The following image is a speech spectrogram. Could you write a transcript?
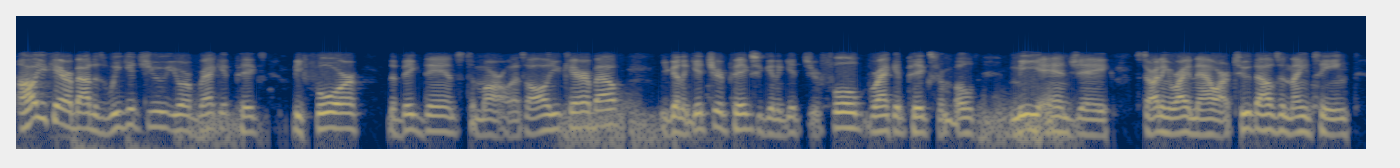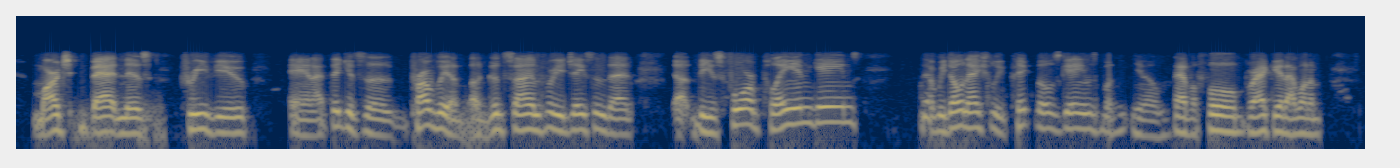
all you care about is we get you your bracket picks before the big dance tomorrow. That's all you care about. You're going to get your picks. You're going to get your full bracket picks from both me and Jay starting right now, our 2019 March Badness preview. And I think it's a, probably a, a good sign for you, Jason, that uh, these four play-in games that we don't actually pick those games, but you know have a full bracket. I want to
